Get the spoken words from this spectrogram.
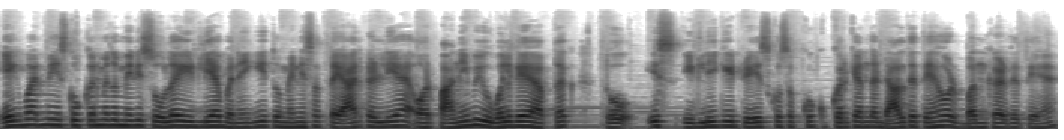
एक बार में इस कुकर में तो मेरी सोलह इडलियाँ बनेगी तो मैंने सब तैयार कर लिया है और पानी भी उबल गया अब तक तो इस इडली की ट्रेस को सबको कुकर के अंदर डाल देते हैं और बंद कर देते हैं।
